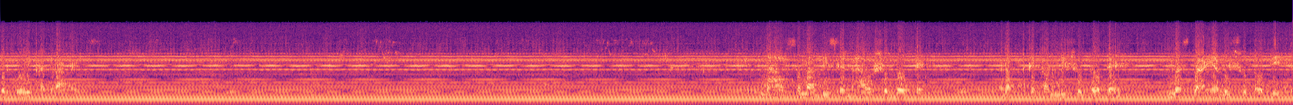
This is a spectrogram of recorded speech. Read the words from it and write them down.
फिर कोई खतरा नहीं। भाव समाधि से भाव शुद्ध होते हैं रक्त के कण भी शुद्ध होते हैं नसदारियाँ भी शुद्ध होती है।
